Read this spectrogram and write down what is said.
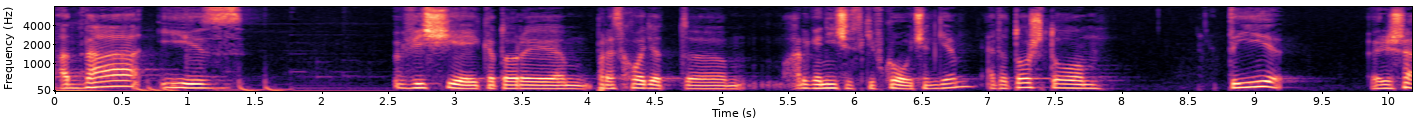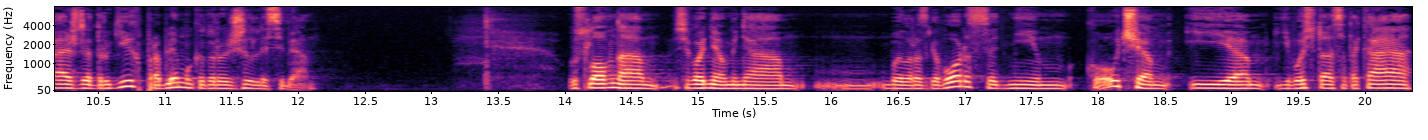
Одна из вещей, которые происходят э, органически в коучинге, это то, что ты решаешь для других проблему, которую решил для себя. Условно, сегодня у меня был разговор с одним коучем, и его ситуация такая,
